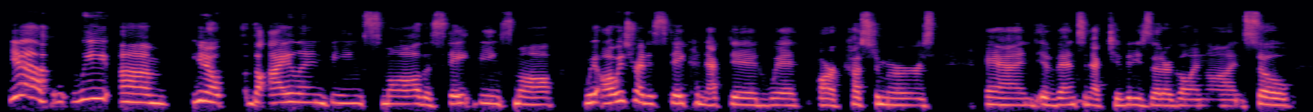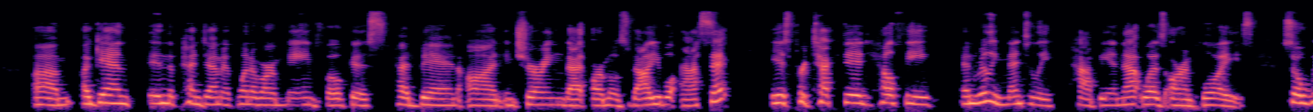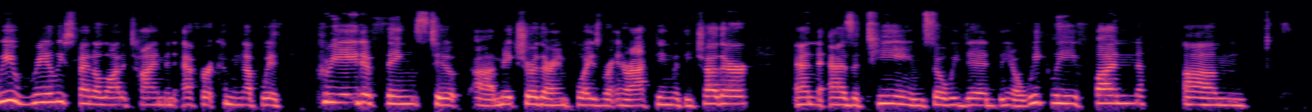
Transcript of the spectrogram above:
Yeah, we, um, you know, the island being small, the state being small, we always try to stay connected with our customers and events and activities that are going on. So um, again, in the pandemic, one of our main focus had been on ensuring that our most valuable asset is protected, healthy, and really mentally happy, and that was our employees. So we really spent a lot of time and effort coming up with creative things to uh, make sure their employees were interacting with each other and as a team. So we did, you know, weekly fun um,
